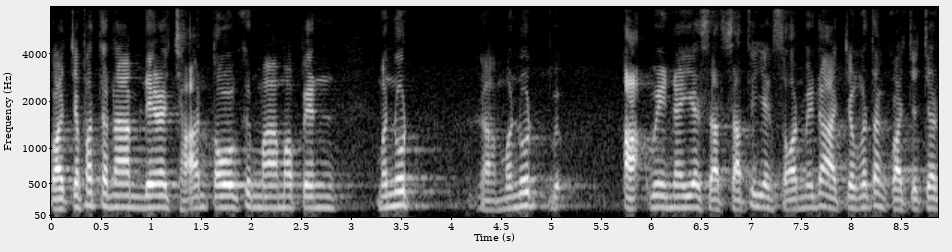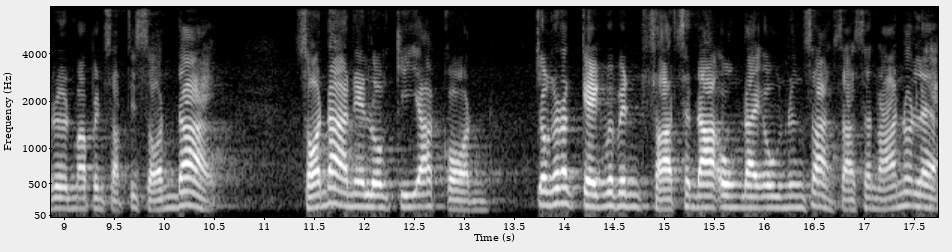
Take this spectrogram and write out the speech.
ก่อนจะพัฒนาเดรฉานโตขึ้นมามาเป็นมนุษย์ มนุษย์อเวนยสัตว์สัตว์ที่ยังสอนไม่ได้จนกระทั่งกว่าจะเจริญมาเป็นสัตว์ที่สอนได้ สอนได้ในโลกียะก่อนจนกระทั่งเก่งไปเป็นศาสดาองค์ใดองค์หนึ่งสร้างศาสนานั่นแหละ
